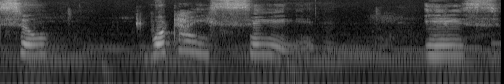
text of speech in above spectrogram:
So, what I say is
